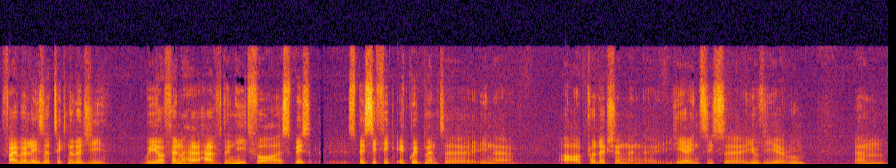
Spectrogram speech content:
fiber laser technology, we often ha have the need for specific equipment uh, in uh, our production and uh, here in this UV room um,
